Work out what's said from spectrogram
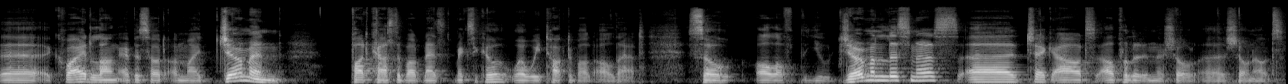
uh, quite a long episode on my German podcast about Mexico where we talked about all that. So all of you German listeners, uh, check out. I'll put it in the show uh, show notes.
